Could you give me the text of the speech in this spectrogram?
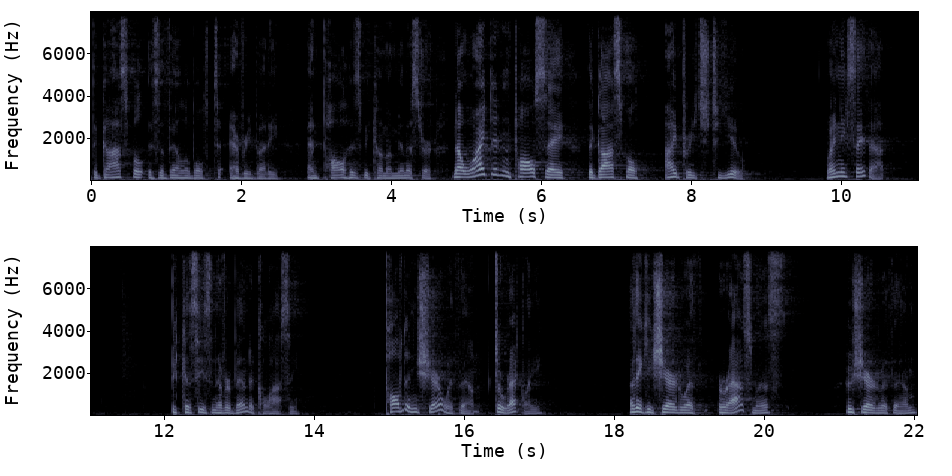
the gospel is available to everybody. And Paul has become a minister. Now, why didn't Paul say, the gospel I preach to you? Why didn't he say that? Because he's never been to Colossae. Paul didn't share with them directly. I think he shared with Erasmus, who shared with them.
